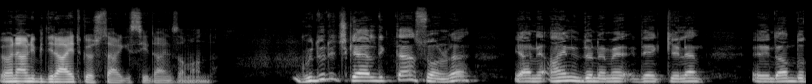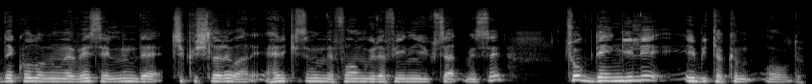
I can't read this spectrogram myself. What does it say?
önemli bir dirayet göstergesiydi aynı zamanda. Guduric geldikten sonra yani aynı döneme denk gelen e, Nando De Colo'nun ve Veseli'nin de çıkışları var. Her ikisinin de form grafiğini yükseltmesi çok dengeli bir takım oldu.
